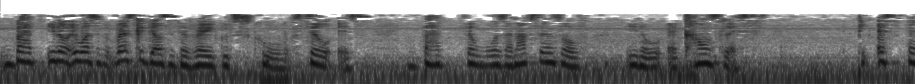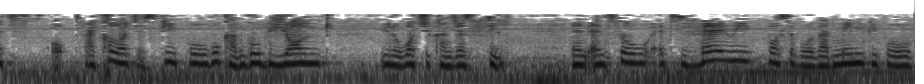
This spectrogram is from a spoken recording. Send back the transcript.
But, you know, it was, Wesley Girls is a very good school, still is. But there was an absence of, you know, uh, counselors, experts, or psychologists, people who can go beyond, you know, what you can just see. And, and so it's very possible that many people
